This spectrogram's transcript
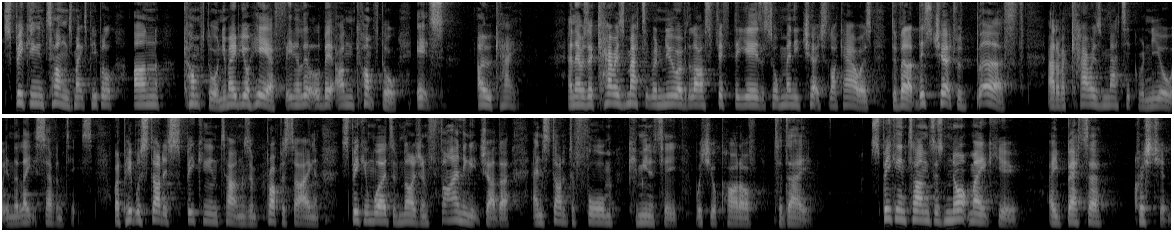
Speaking in tongues makes people uncomfortable. And you, maybe you're here feeling a little bit uncomfortable. It's okay. And there was a charismatic renewal over the last 50 years that saw many churches like ours develop. This church was birthed out of a charismatic renewal in the late 70s, where people started speaking in tongues and prophesying and speaking words of knowledge and finding each other and started to form community, which you're part of today. Speaking in tongues does not make you a better Christian,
